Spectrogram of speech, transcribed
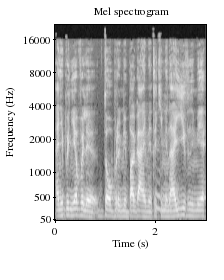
они бы не были добрыми богами, такими наивными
